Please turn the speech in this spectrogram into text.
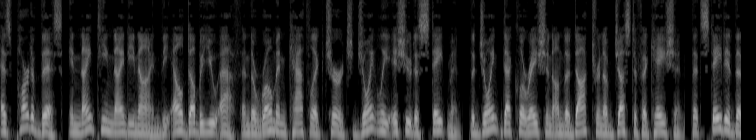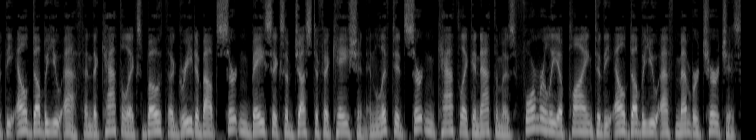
As part of this, in 1999 the LWF and the Roman Catholic Church jointly issued a statement, the Joint Declaration on the Doctrine of Justification, that stated that the LWF and the Catholics both agreed about certain basics of justification and lifted certain Catholic anathemas formerly applying to the LWF member churches.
